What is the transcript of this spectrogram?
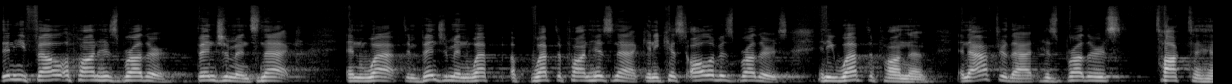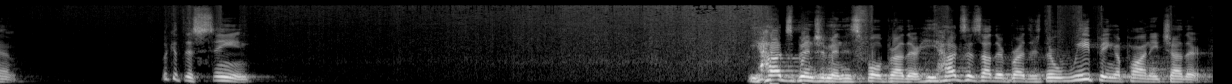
Then he fell upon his brother Benjamin's neck and wept. And Benjamin wept, wept upon his neck. And he kissed all of his brothers, and he wept upon them. And after that, his brothers talked to him. Look at this scene. He hugs Benjamin, his full brother. He hugs his other brothers. They're weeping upon each other.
